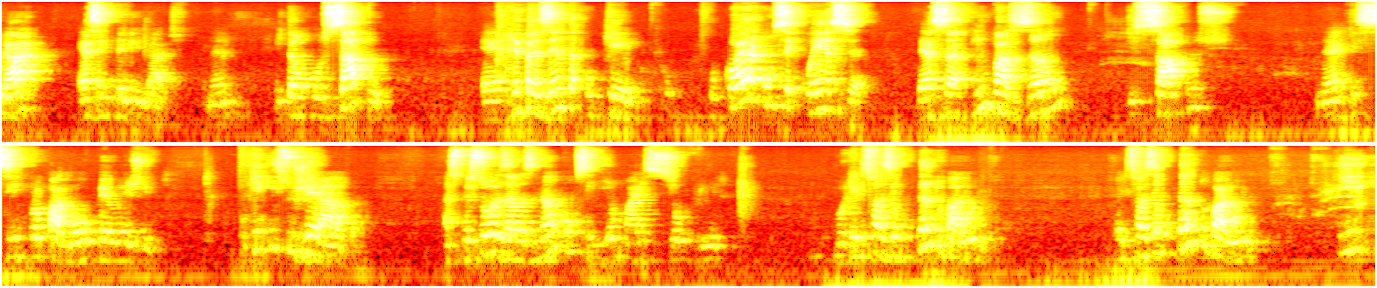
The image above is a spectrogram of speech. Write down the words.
procurar essa integridade. Né? Então, o sapo é, representa o quê? O, qual era a consequência dessa invasão de sapos né, que se propagou pelo Egito? O que, que isso gerava? As pessoas elas não conseguiam mais se ouvir, porque eles faziam tanto barulho, eles faziam tanto barulho que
